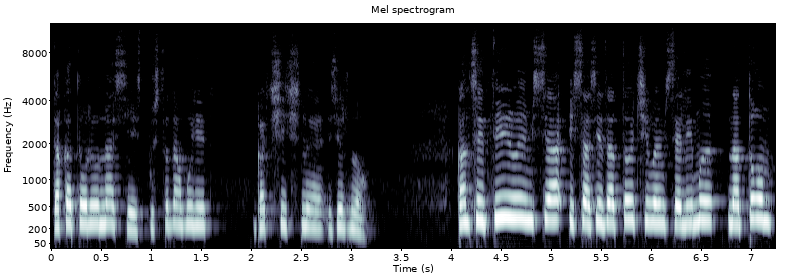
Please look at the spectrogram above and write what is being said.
та, которая у нас есть, пусть она будет горчичное зерно. Концентрируемся и сосредоточиваемся ли мы на том,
